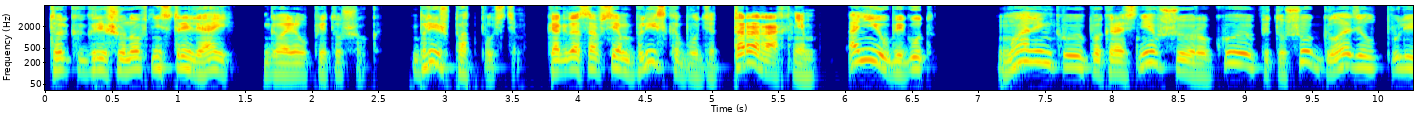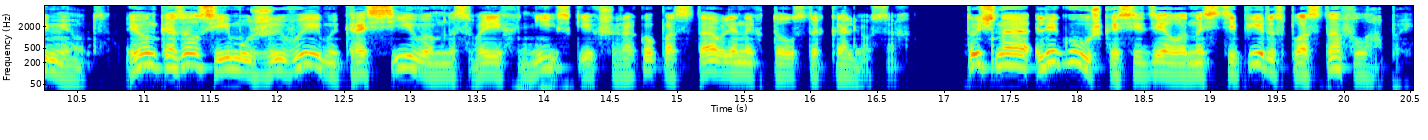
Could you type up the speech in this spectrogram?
только, Гришунов, не стреляй», — говорил петушок. Ближе подпустим. Когда совсем близко будет, тарарахнем. Они убегут». Маленькую, покрасневшую рукою петушок гладил пулемет, и он казался ему живым и красивым на своих низких, широко поставленных толстых колесах. Точно лягушка сидела на степи, распластав лапы.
